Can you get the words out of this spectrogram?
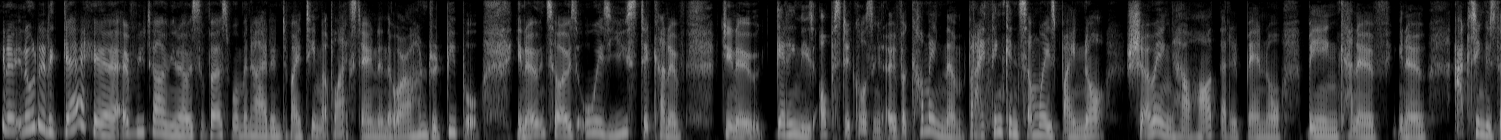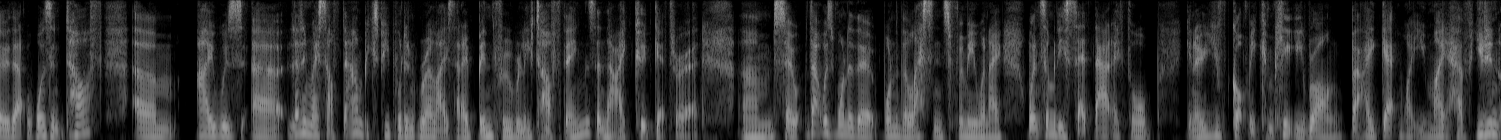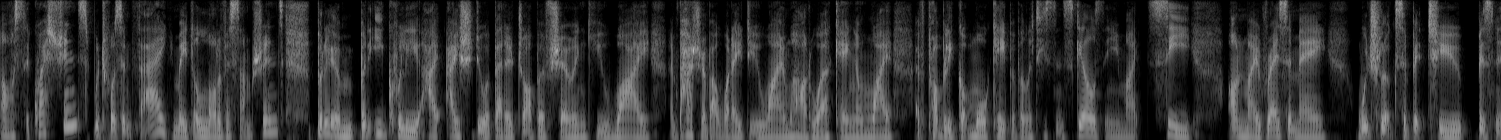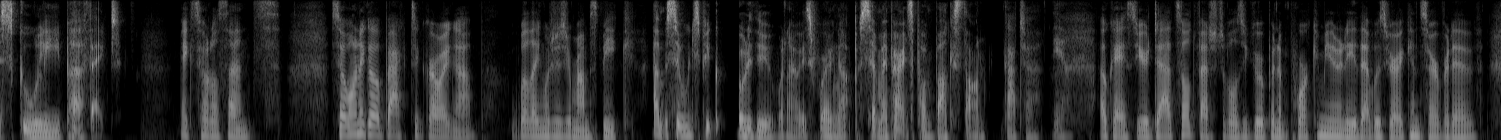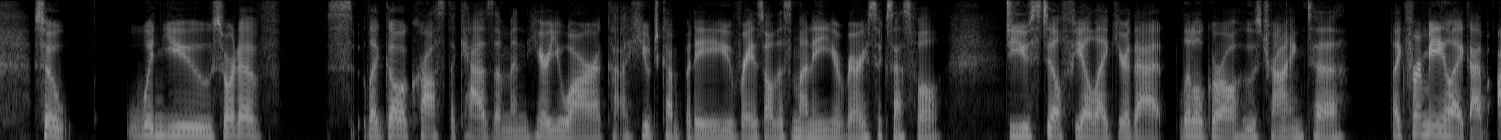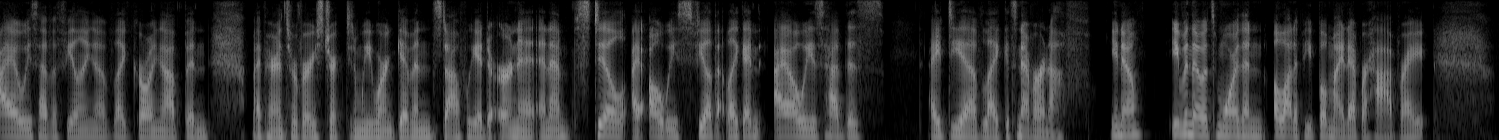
you know, in order to get here every time, you know, I was the first woman hired into my team at Blackstone and there were 100 people, you know, and so I was always used to kind of, you know, getting these obstacles and overcoming them. But I think in some ways by not showing how hard that had been or being kind of, you know, acting as though that wasn't tough, um, I was uh, letting myself down because people didn't realize that I'd been through really tough things and that I could get through it. Um, so that was one of the one of the lessons for me when I when somebody said that I thought you know you've got me completely wrong, but I get what you might have. You didn't ask the questions, which wasn't fair. You made a lot of assumptions, but um, but equally I, I should do a better job of showing you why I'm passionate about what I do, why I'm hardworking, and why I've probably got more capabilities and skills than you might see on my resume, which looks a bit too business schooly perfect. Makes total sense. So I want to go back to growing up. What language does your mom speak? Um, so we speak Urdu when I was growing up. So my parents are from Pakistan. Gotcha. Yeah. Okay. So your dad sold vegetables. You grew up in a poor community that was very conservative. So when you sort of like go across the chasm and here you are, a, a huge company, you've raised all this money, you're very successful. Do you still feel like you're that little girl who's trying to like for me, like I, I always have a feeling of like growing up and my parents were very strict and we weren't given stuff. We had to earn it. And I'm still, I always feel that like I, I always had this idea of like, it's never enough, you know, even though it's more than a lot of people might ever have. Right.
